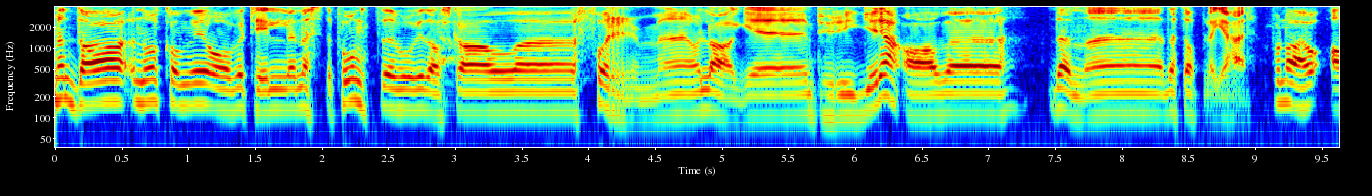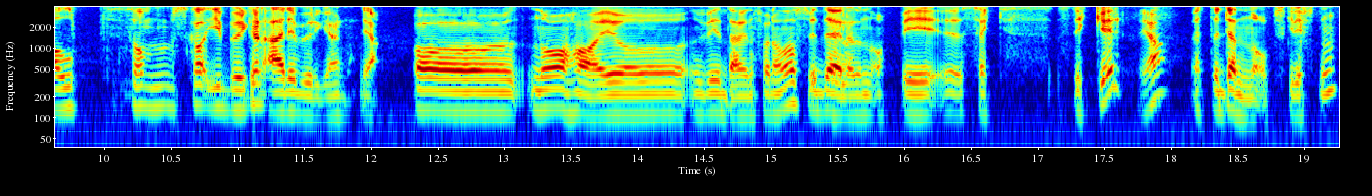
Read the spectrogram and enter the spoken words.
men da, nå kommer vi over til neste punkt, eh, hvor vi da skal uh, forme og lage burgere av uh, denne, dette opplegget her. For nå er jo alt som skal i burgeren, er i burgeren. Ja. Og nå har jo vi deigen foran oss. Vi deler den opp i uh, seks stykker. Ja. Etter denne oppskriften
